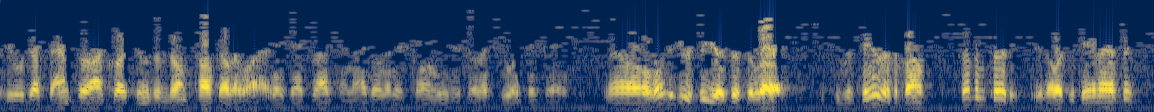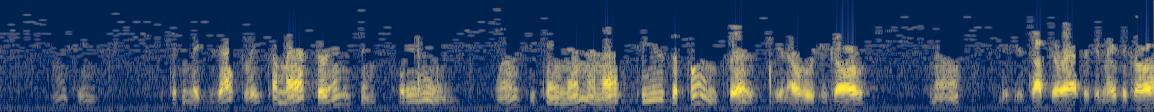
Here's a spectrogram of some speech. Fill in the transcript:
if you'll just answer our questions and don't talk otherwise. Yes, that's right, son. I don't understand either, so let's do what they say. Now, when did you see your sister last? She was here at about 7.30. You know what you came after? I see. She didn't exactly come after anything. What do you mean? Well, she came in and asked to use the phone first. Do you know who she called? No. Did you talk to her after she made the call?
